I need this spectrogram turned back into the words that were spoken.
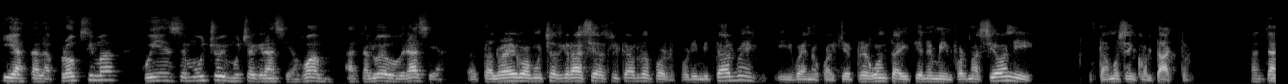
y hasta la próxima. Cuídense mucho y muchas gracias, Juan. Hasta luego, gracias. Hasta luego, muchas gracias Ricardo por, por invitarme y bueno, cualquier pregunta ahí tienen mi información y estamos en contacto. Fantástico.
